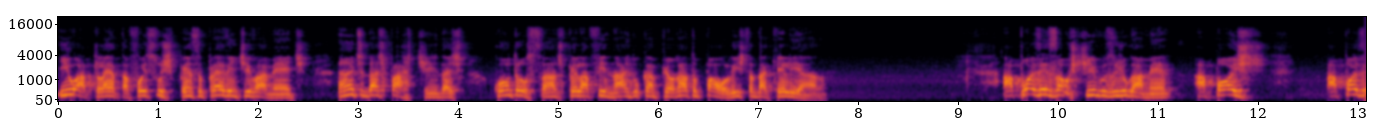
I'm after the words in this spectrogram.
e o atleta foi suspenso preventivamente antes das partidas contra o Santos pela finais do Campeonato Paulista daquele ano. Após exaustivos julgamentos, após, após,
